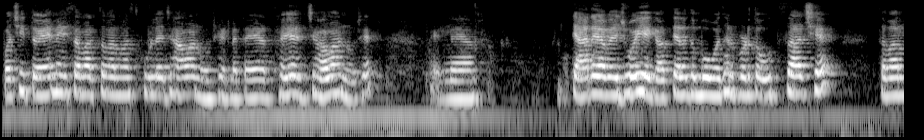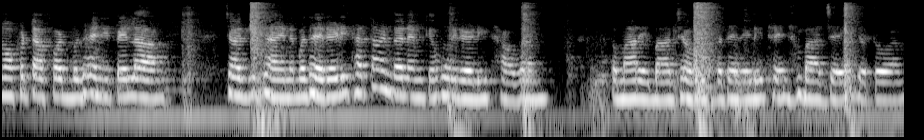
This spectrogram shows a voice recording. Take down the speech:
પછી તો એને સવાર સવારમાં સ્કૂલે જવાનું છે, એટલે તૈયાર થઈ જ જવાનું છે. એટલે ત્યારે હવે જોઈએ કે અત્યારે તો બહુ વધારે પડતો ઉત્સાહ છે. સવારમાં ફટાફટ બધાની પહેલાં જાગી જાય ને બધા રેડી થતા હોય ને તો એને એમ કે હું રેડી થાવ એમ. તો મારે બહાર જવું બધા રેડી થઈને બહાર જઈ જતો એમ.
